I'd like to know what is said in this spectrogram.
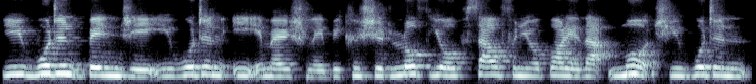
you wouldn't binge eat, you wouldn't eat emotionally because you'd love yourself and your body that much. You wouldn't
